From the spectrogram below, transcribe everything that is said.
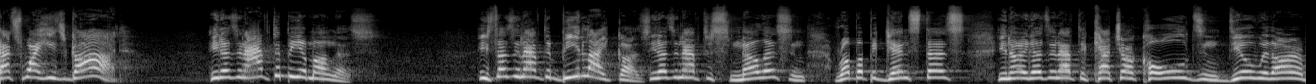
That's why he's God. He doesn't have to be among us. He doesn't have to be like us. He doesn't have to smell us and rub up against us. You know, he doesn't have to catch our colds and deal with our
